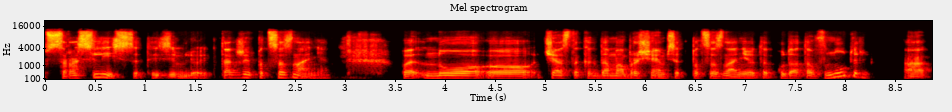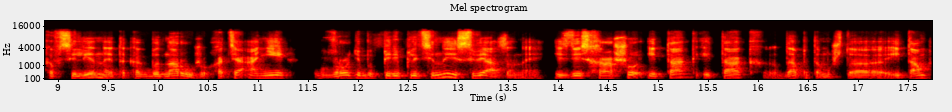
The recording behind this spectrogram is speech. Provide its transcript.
срослись с этой землей, также и подсознание. Но э, часто, когда мы обращаемся к подсознанию, это куда-то внутрь, а ко Вселенной это как бы наружу. Хотя они вроде бы переплетены и связаны. И здесь хорошо и так, и так, да, потому что и там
